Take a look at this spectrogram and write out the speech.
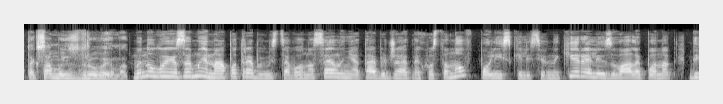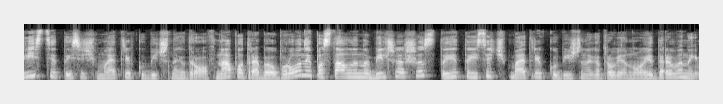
Так само і з дровима. Минулої зими на потреби місцевого населення та бюджетних установ поліські лісівники реалізували понад 200 тисяч метрів кубічних дров. На потреби оборони поставлено більше 6 тисяч метрів кубічних дров'яної деревини.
